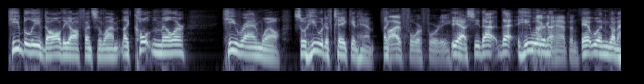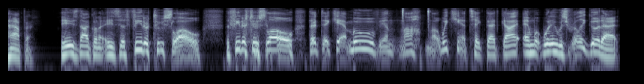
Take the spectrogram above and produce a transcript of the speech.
he believed all the offensive linemen. Like Kolton Miller, he ran well, so he would have taken him. Like, Five four forty. yeah, see that that he Not would have. happen. It wasn't going to happen. He's not going to. His feet are too slow. The feet are too slow. They, they can't move. And, ah, no, we can't take that guy. And what, what he was really good at,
